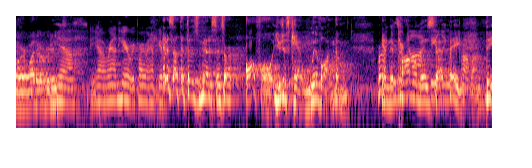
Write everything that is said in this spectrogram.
or whatever it is? Yeah. Yeah. Around here, we probably won't have to give And it's not that those medicines aren't awful, you just can't live on them. Right, and the 'cause you're problem not is dealing that with the they, problem. Mm-hmm. they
